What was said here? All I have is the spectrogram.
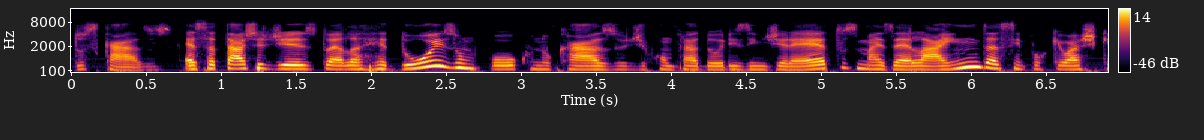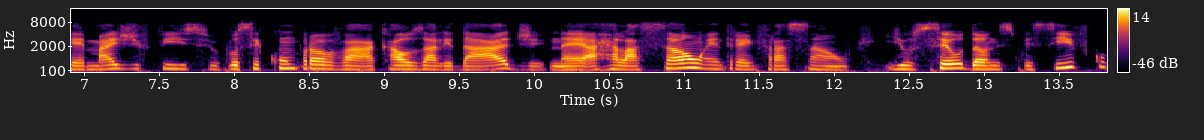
dos casos. Essa taxa de êxito ela reduz um pouco no caso de compradores indiretos, mas ela ainda assim, porque eu acho que é mais difícil você comprovar a causalidade, né, a relação entre a infração e o seu dano específico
